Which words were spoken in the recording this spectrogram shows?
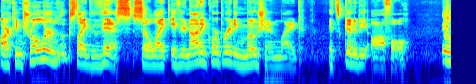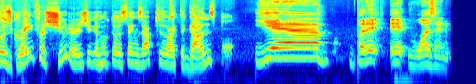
our controller looks like this. So like if you're not incorporating motion, like it's gonna be awful. It was great for shooters. You could hook those things up to like the guns. Yeah, but it it wasn't.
